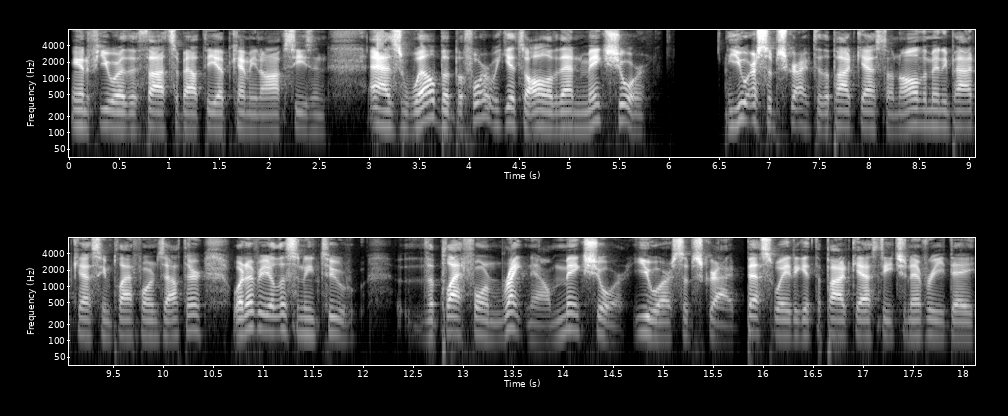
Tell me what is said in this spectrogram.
and a few other thoughts about the upcoming offseason as well. But before we get to all of that, make sure you are subscribed to the podcast on all the many podcasting platforms out there. Whatever you're listening to the platform right now, make sure you are subscribed. Best way to get the podcast each and every day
